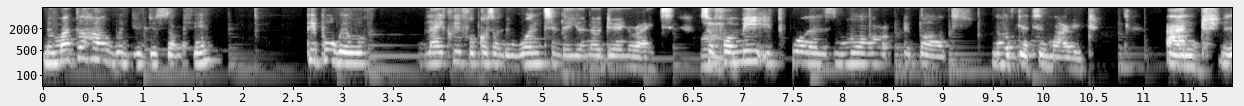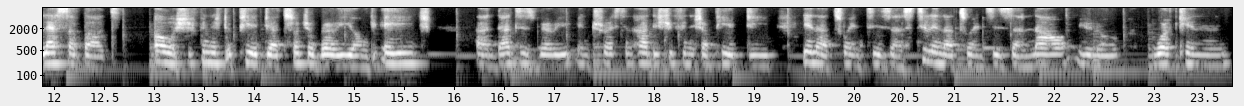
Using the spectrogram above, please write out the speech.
No matter how good you do something people will likely focus on the one thing that you're not doing right. Mm. so for me it was more about not getting married and less about oh she finished a phd at such a very young age and that is very interesting. How did she finish her PhD in her 20s and still in her 20s, and now, you know, working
